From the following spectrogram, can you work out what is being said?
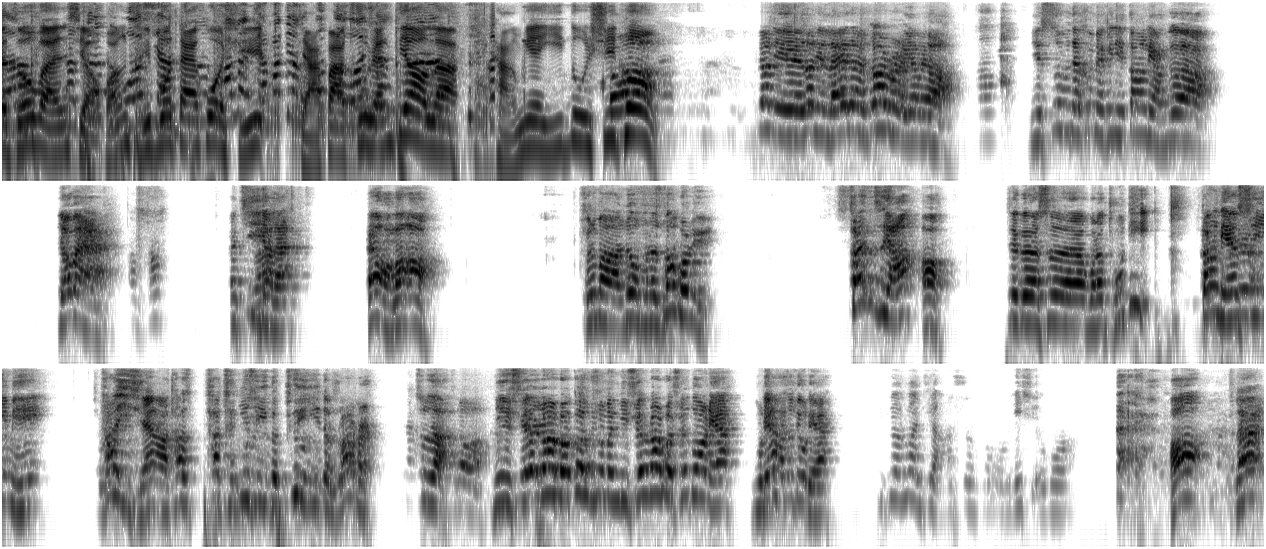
在昨晚，小黄直播带货时，假发突然掉了，场面一度失控。让你让你来点 rapper 要不要？你师傅在后面给你当两个摇摆。好，那记下来，排好了啊。兄弟们，这我们的 rapper 女三只羊啊，这个是我的徒弟，当年是一名，他以前啊，他他曾经是一个退役的 rapper，是不是？你学 rapper，告诉兄弟们，你学 rapper 学多少年？五年还是六年？你不要乱讲，师傅，我没学过。好，来。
